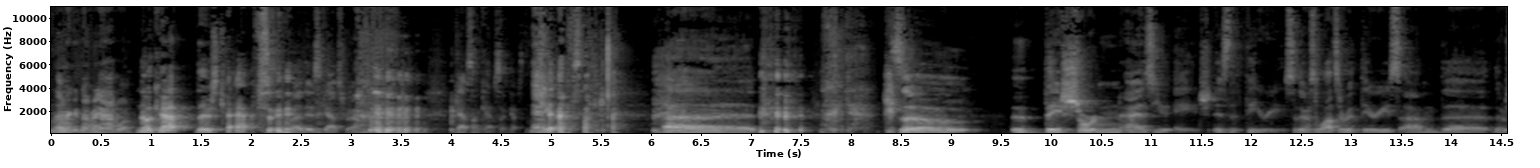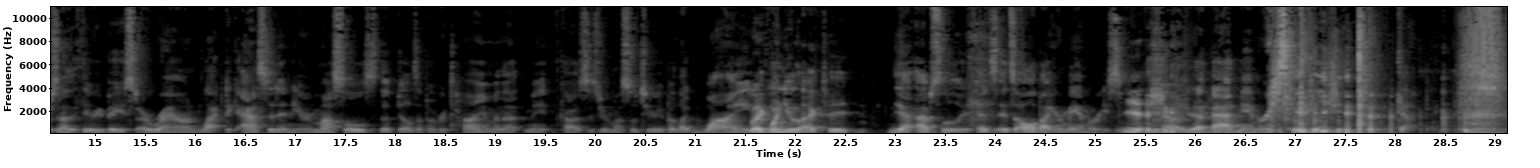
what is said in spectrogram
Never, never had one. No cap. There's caps. There's caps, bro. caps on caps on caps. Anyway, uh, so uh, they shorten as you age is the theory. So there's lots of different theories. Um, the there's another theory based around lactic acid in your muscles that builds up over time and that may, causes your muscle to deteriorate. But like why? like when you lactate. Yeah, absolutely. It's it's all about your memories. Yeah. you know, you have bad memories. God dang it.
